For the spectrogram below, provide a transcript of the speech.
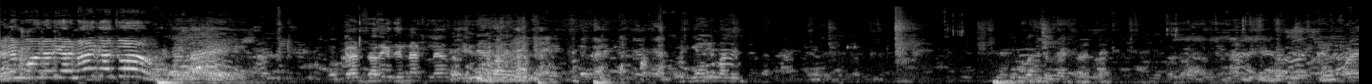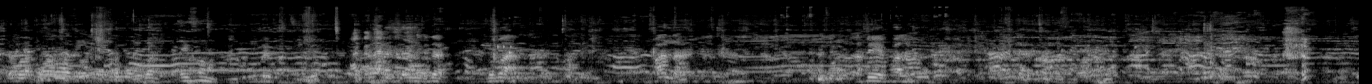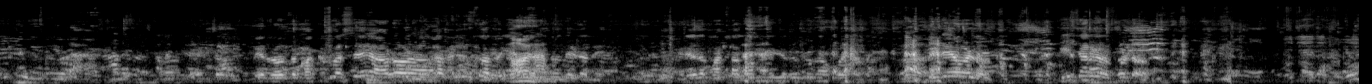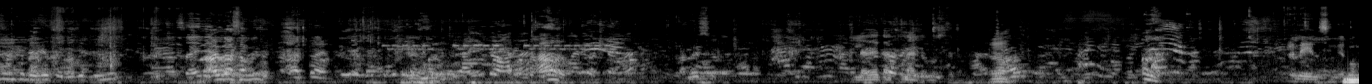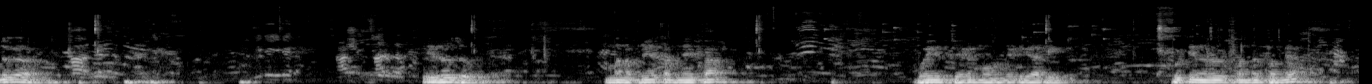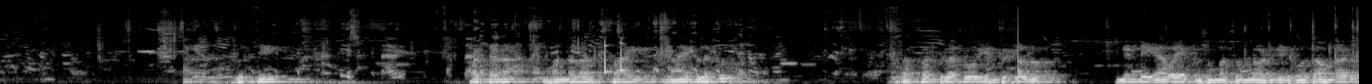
జగన్మోహన్ రెడ్డి గారి నాయకత్వం. ఒకటి సరిగ్గా తిన్నట్లేదు మీరు రోజు పక్కకు వస్తే ఆడవాడు అంతా పిలుస్తారు. ఏదో పట్ల జరుగుతున్న ఫోటో మీడియా వాళ్ళు తీశారు కదా ఫోటో. ముందుగా ఈరోజు మన ప్రియతమ నేత వైఎస్ జగన్మోహన్ రెడ్డి గారి పుట్టినరోజు సందర్భంగా వృత్తి పట్టణ మండల స్థాయి నాయకులకు సర్పంచులకు ఎంపికలు నుండి యాభై ఒక్క సంవత్సరంలో అడిగి పోతా ఉన్నాడు.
